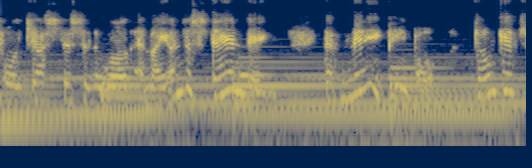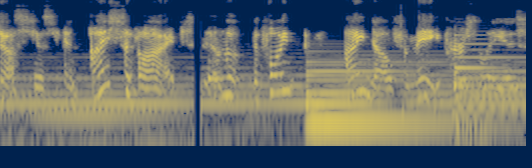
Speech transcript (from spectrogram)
for justice in the world and my understanding that many people don't get justice and I survived. Look, the point I know for me personally is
